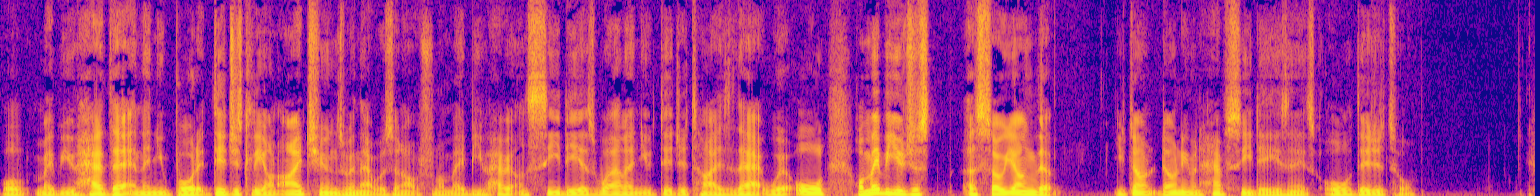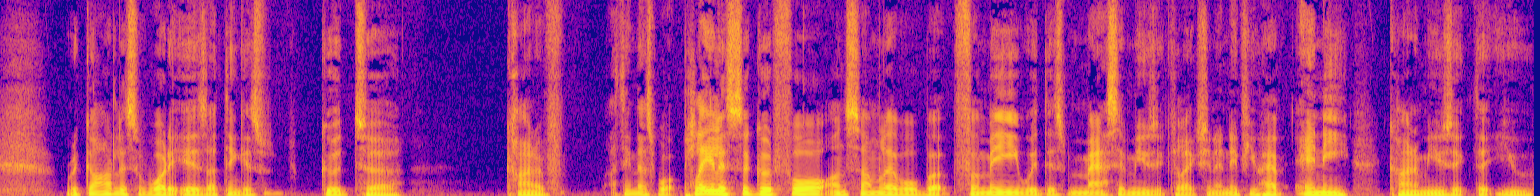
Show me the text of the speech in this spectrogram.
or maybe you had that and then you bought it digitally on iTunes when that was an option, or maybe you have it on CD as well and you digitize that. We're all, or maybe you just are so young that you don't don't even have CDs and it's all digital. Regardless of what it is, I think it's good to kind of I think that's what playlists are good for on some level, but for me with this massive music collection and if you have any kind of music that you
